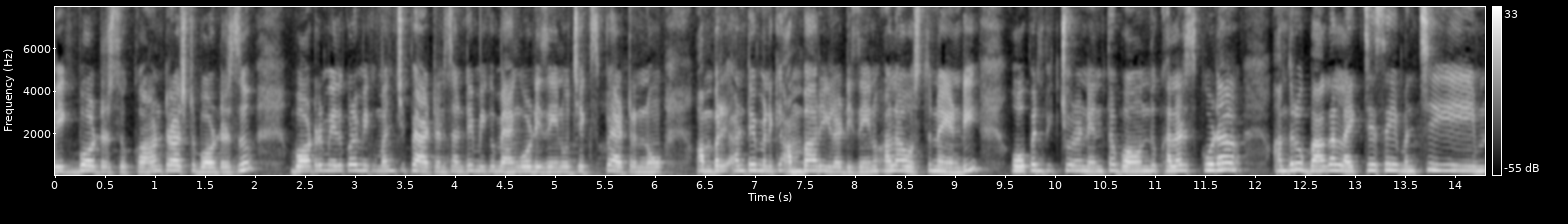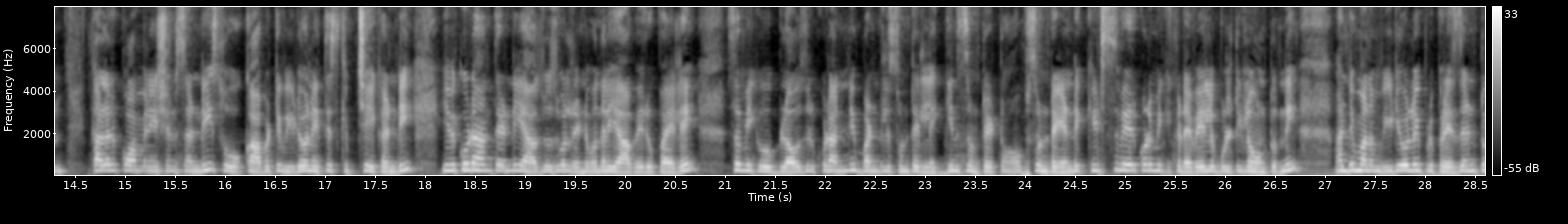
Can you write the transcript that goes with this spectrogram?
Big borders contrast borders border మీద కూడా మీకు మంచి ప్యాటర్న్స్ అంటే మీకు మ్యాంగో డిజైన్ చెక్స్ ప్యాటర్ను అంబరి అంటే మనకి అంబారీల డిజైన్ అలా వస్తున్నాయండి. ఓపెన్ పిక్ చూడండి ఎంత బాగుందో. కలర్స్ కూడా అందరూ బాగా లైక్ చేసే మంచి కలర్ కాంబినేషన్స్ అండి. సో కాబట్టి వీడియోని అయితే స్కిప్ చేయకండి. ఇవి కూడా అంతే అండి. యాజ్ యూజువల్ రెండు వందల యాభై రూపాయలే. సో మీకు బ్లౌజులు కూడా అన్ని బండిల్స్ ఉంటాయి లెగ్గిన్స్ ఉంటాయి టాప్స్ ఉంటాయండి కిడ్స్ వేర్ కూడా మీకు ఇక్కడ అవైలబిలిటీలో ఉంటుంది. అంటే మనం వీడియోలో ఇప్పుడు ప్రెజెంట్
